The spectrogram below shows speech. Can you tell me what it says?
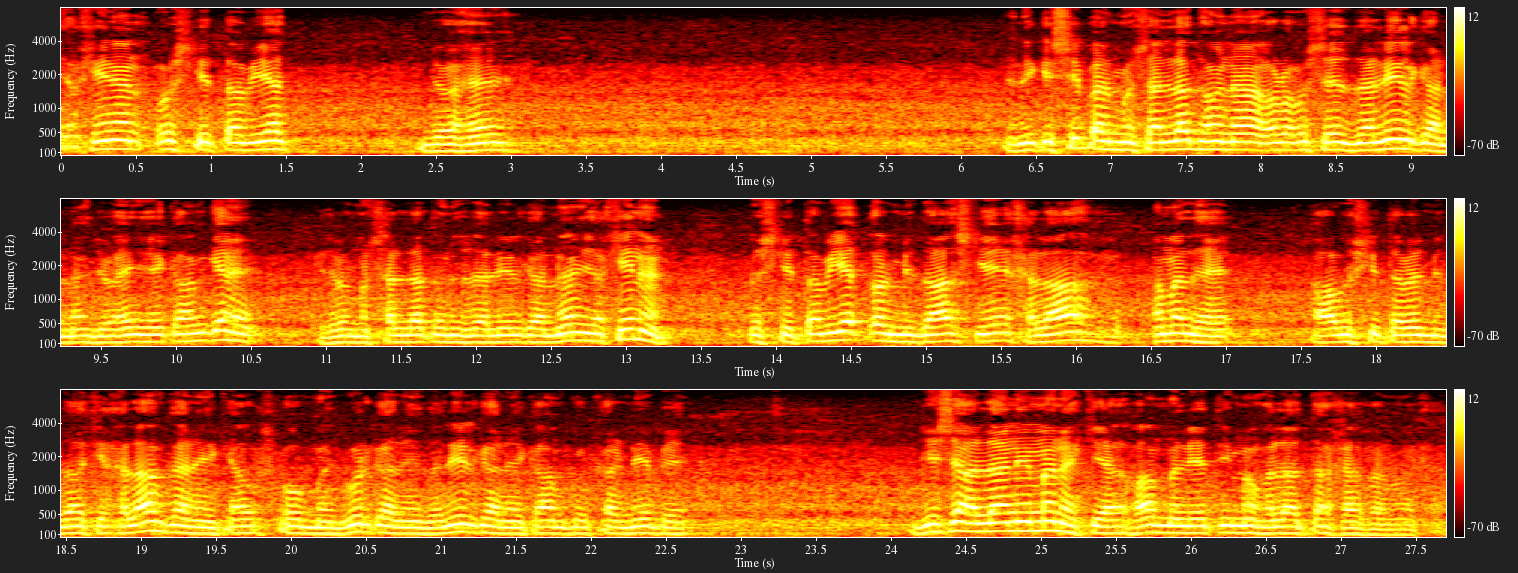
یقیناً اس کی طبیعت جو ہے یعنی کسی پر مسلط ہونا اور اسے ذلیل کرنا جو ہے، یہ کام کیا ہے؟ کسی پر مسلط ہونا، ذلیل کرنا، یقیناً اس کی طبیعت اور مزاج کے خلاف عمل ہے۔ آپ اس کی طبیعت مزاج کے خلاف کر رہے ہیں، کیا اس کو مجبور کر رہے ہیں، ذلیل کر رہے ہیں کام کو کرنے پہ؟ جسے اللہ نے منع کیا فام یتیم فلاطہ خیر فرما کر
